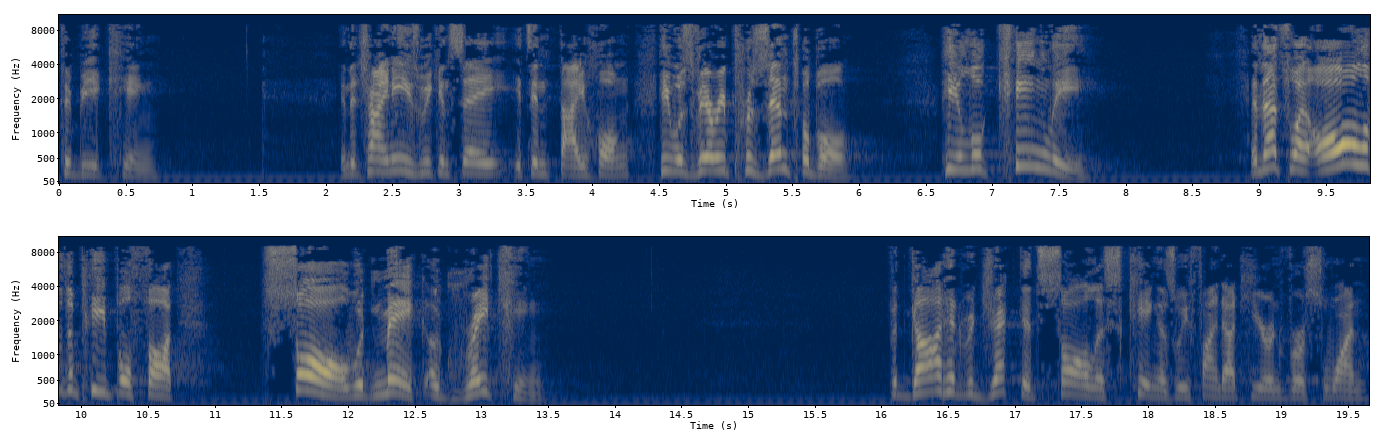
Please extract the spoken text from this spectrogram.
to be king. In the Chinese, we can say it's in Tai Hong. He was very presentable. He looked kingly. And that's why all of the people thought Saul would make a great king. But God had rejected Saul as king, as we find out here in verse 1.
